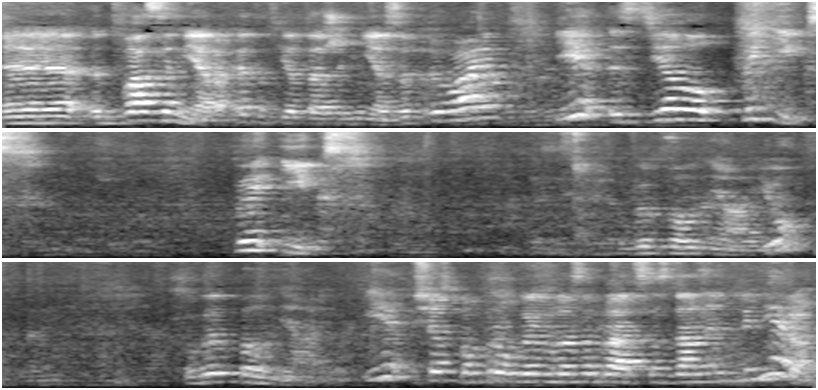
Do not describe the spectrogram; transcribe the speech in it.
э, два замера. Этот я даже не закрываю. И сделал PX. PX. Выполняю. Выполняю. И сейчас попробуем разобраться с данным примером.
